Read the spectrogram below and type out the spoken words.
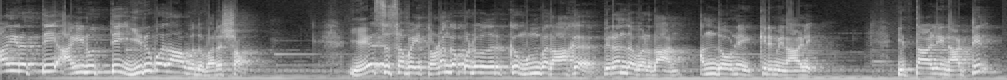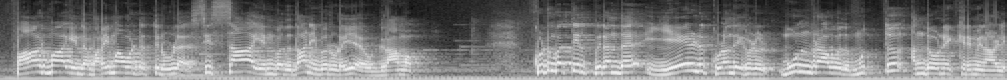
ஆயிரத்தி ஐநூத்தி இருபதாவது வருஷம். இயேசு சபை தொடங்கப்படுவதற்கு முன்பதாக பிறந்தவர்தான் அந்தோணி கிருமினாளி. இத்தாலி நாட்டில் பார்மா என்ற மறைமாவட்டத்தில் உள்ள சிஸ்ஸா என்பதுதான் இவருடைய கிராமம். குடும்பத்தில் பிறந்த ஏழு குழந்தைகளுள் மூன்றாவது முத்து அந்தோணி கிருமினாளி.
